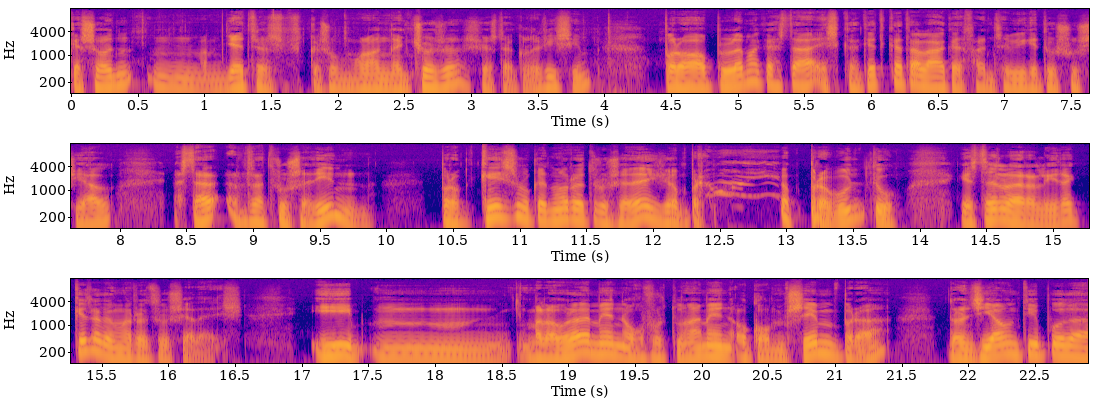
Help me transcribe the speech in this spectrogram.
que són mm, amb lletres que són molt enganxoses, això està claríssim, però el problema que està és que aquest català que fan servir aquest ús social està retrocedint. Però què és el que no retrocedeix? Jo em, pre jo em pregunto. Aquesta és la realitat. Què és el que no retrocedeix? I, mm, malauradament, o afortunadament, o com sempre, doncs hi ha un tipus de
